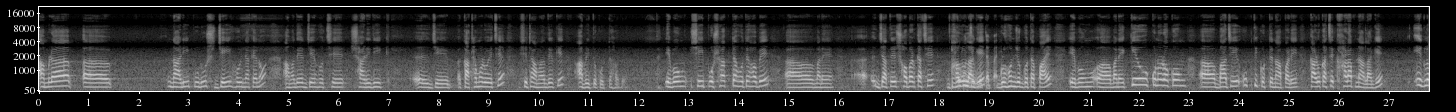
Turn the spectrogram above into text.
আমরা নারী পুরুষ যেই হই না কেন আমাদের যে হচ্ছে শারীরিক যে কাঠামো রয়েছে সেটা আমাদেরকে আবৃত করতে হবে এবং সেই পোশাকটা হতে হবে মানে যাতে সবার কাছে ভালো লাগে গ্রহণযোগ্যতা পায়। এবং মানে কেউ কোনো রকম বাজে উক্তি করতে না পারে কারও কাছে খারাপ না লাগে এগুলো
